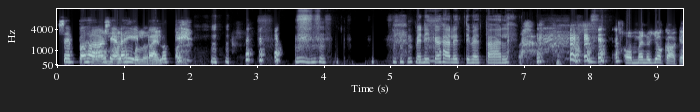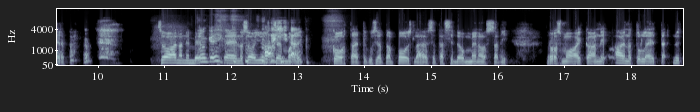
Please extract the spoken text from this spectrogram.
Seppohan on Oon siellä hiippaillutkin. Menikö hälyttimet päälle? On mennyt joka kerta. Se on aina niin, me, Okei. ei, no se on just semmoinen kohta, että kun sieltä on pois lähdössä, tässä sinne on menossa, niin Rosmo-aikaan, niin aina tulee, että nyt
